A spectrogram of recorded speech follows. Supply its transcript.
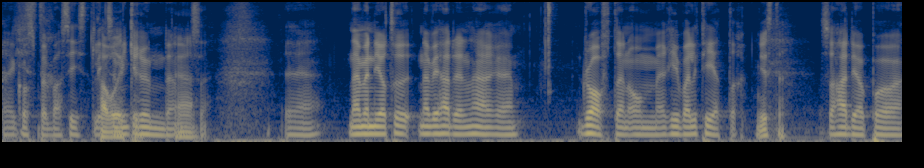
eh, visst. gospelbasist liksom Favorit. i grunden. Ja. Så. Eh, nej men jag tror, när vi hade den här eh, draften om rivaliteter. Så hade jag på,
